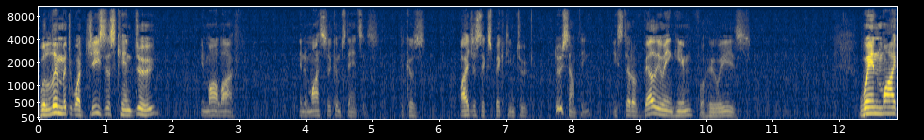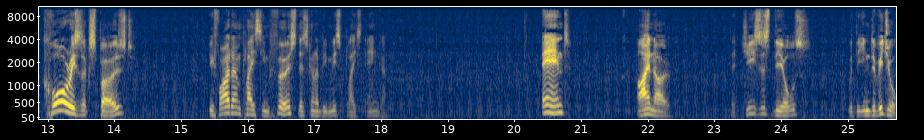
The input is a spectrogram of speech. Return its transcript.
will limit what Jesus can do in my life and in my circumstances because I just expect Him to do something instead of valuing Him for who He is. When my core is exposed, if I don't place Him first, there's going to be misplaced anger. And I know that Jesus deals with the individual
